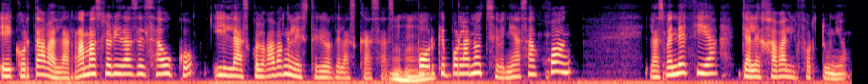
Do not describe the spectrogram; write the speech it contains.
eh, cortaban las ramas floridas del saúco y las colgaban en el exterior de las casas, porque por la noche venía San Juan, las bendecía y alejaba el infortunio.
